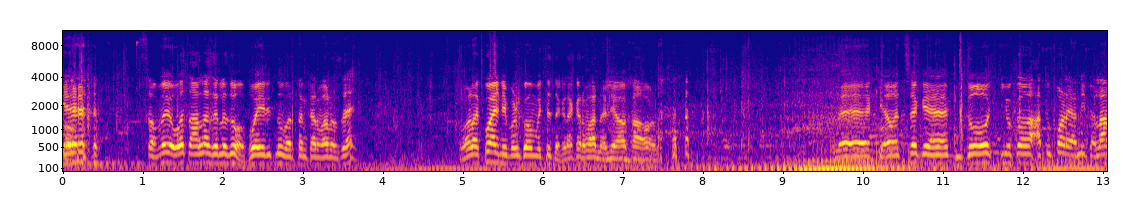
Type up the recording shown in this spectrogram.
કે સમય એવો ચાલે છે એટલે જો અભો એ રીતનું વર્તન કરવાનું છે. વળા કોઈ નહીં પણ ગમ વચ્ચે ઝઘડા કરવાના લેવા ખાવાના. એટલે કહેવત છે કે બીજો કયો કે હાથ ઉપાડે આની પેલા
